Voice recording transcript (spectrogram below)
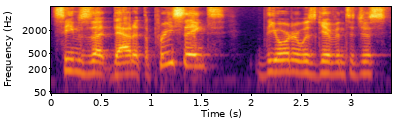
seems that down at the precinct, the order was given to just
